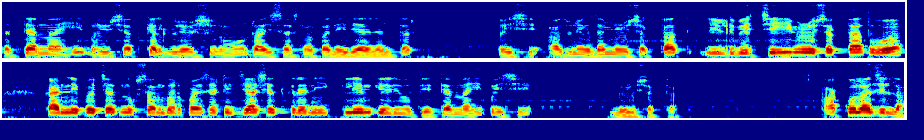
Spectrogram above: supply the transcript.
तर त्यांनाही भविष्यात कॅल्क्युलेशन होऊन राज्य शासनाचा निधी आल्यानंतर पैसे अजून एकदा मिळू शकतात. इल्ड बेसचेही मिळू शकतात व काढणी पश्चात नुकसान भरपाईसाठी ज्या शेतकऱ्यांनी क्लेम केले होते त्यांनाही पैसे मिळू शकतात. अकोला जिल्हा.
